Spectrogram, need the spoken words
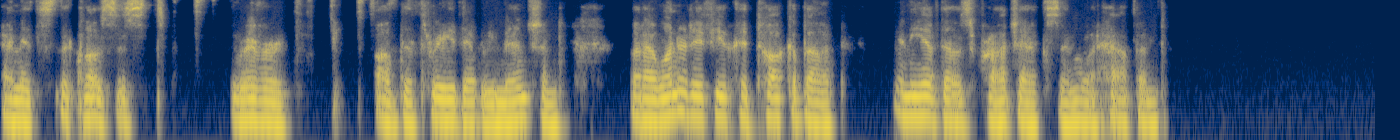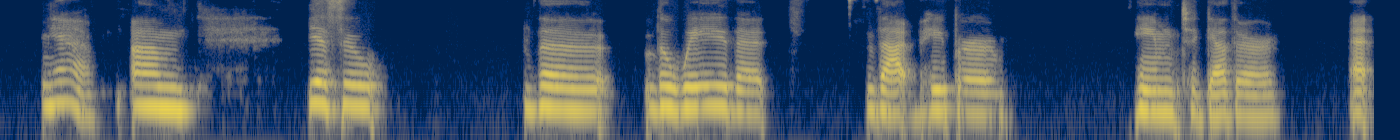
and it's the closest river of the three that we mentioned. But I wondered if you could talk about any of those projects and what happened. Yeah. Um yeah, so the the way that that paper came together at,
